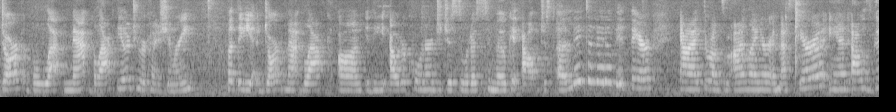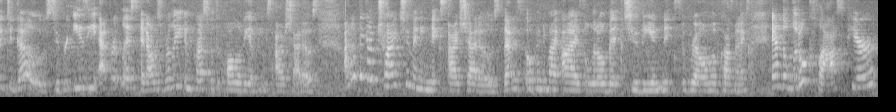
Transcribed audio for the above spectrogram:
dark black matte black the other two are kind of shimmery but the dark matte black on the outer corner to just sort of smoke it out just a little, little bit there. And I threw on some eyeliner and mascara and I was good to go. It was super easy, effortless, and I was really impressed with the quality of these eyeshadows. I don't think I've tried too many NYX eyeshadows. That has opened my eyes a little bit to the NYX realm of cosmetics. And the little clasp here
